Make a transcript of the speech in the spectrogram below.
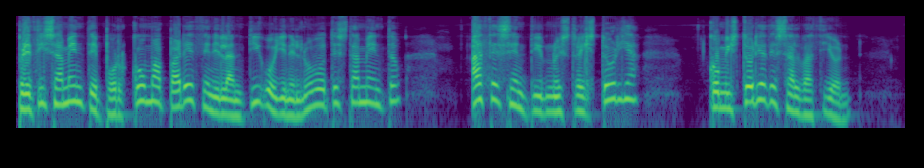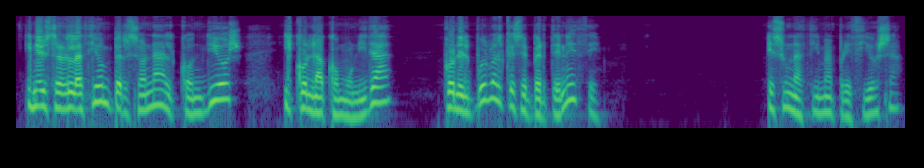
precisamente por cómo aparece en el Antiguo y en el Nuevo Testamento, hace sentir nuestra historia como historia de salvación y nuestra relación personal con Dios y con la comunidad, con el pueblo al que se pertenece es una cima preciosa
